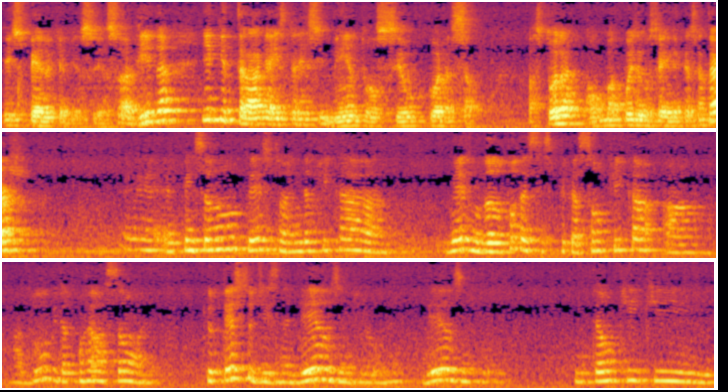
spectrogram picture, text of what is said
Eu espero que abençoe a sua vida e que traga esclarecimento ao seu coração. Pastora, alguma coisa gostaria de acrescentar? É, é, pensando no texto, ainda fica, mesmo dando toda essa explicação, fica a, a dúvida com relação a que o texto diz, né? Deus enviou, né? Deus enviou. Então, que, que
